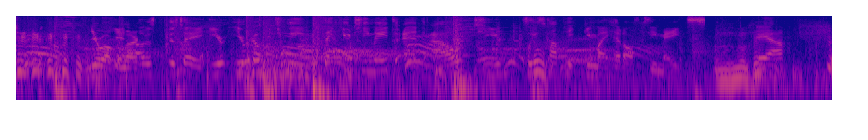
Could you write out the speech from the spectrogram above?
You're welcome, Yeah, Larry. I was gonna say, you're, you're go between thank you teammates, and ow, do you please stop taking my head off, teammates. Yeah. I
